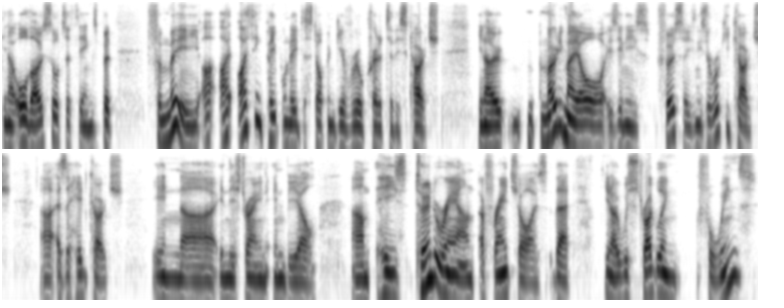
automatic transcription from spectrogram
You know, all those sorts of things. But for me, I, I think people need to stop and give real credit to this coach. You know, Mody Maor is in his first season. He's a rookie coach uh, as a head coach in uh, in the Australian NBL. Um, he's turned around a franchise that, you know, was struggling for wins.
